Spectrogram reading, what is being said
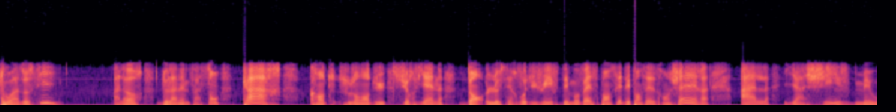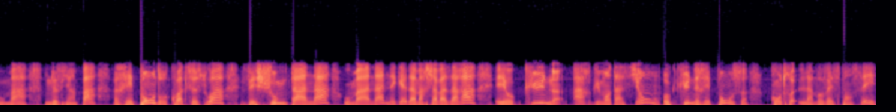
toi aussi. Alors, de la même façon, car quand, sous-entendu, surviennent dans le cerveau du juif des mauvaises pensées, des pensées étrangères, Al Yashiv Meuma ne vient pas répondre quoi que ce soit, Veshum Ta'ana ou Ma'ana Neged et aucune argumentation, aucune réponse contre la mauvaise pensée.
